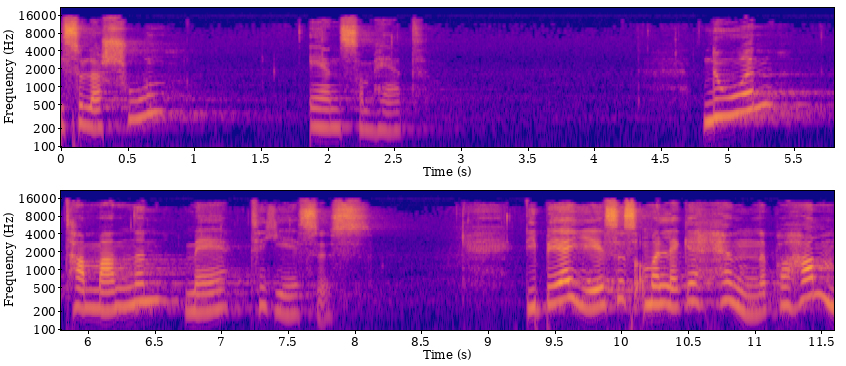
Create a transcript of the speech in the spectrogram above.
Isolasjon, ensomhet. Noen tar mannen med til Jesus. De ber Jesus om å legge hendene på ham.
